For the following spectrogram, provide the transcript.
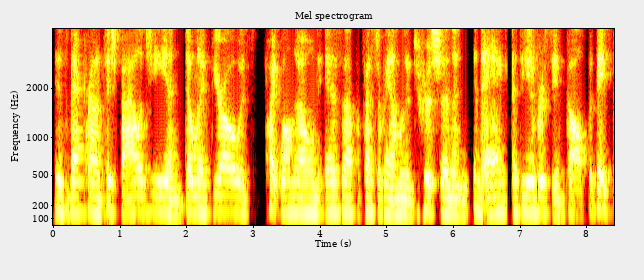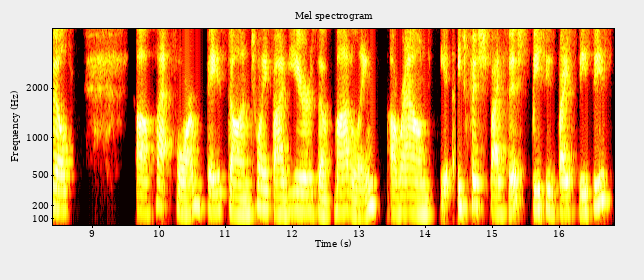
his background in fish biology, and Dominique Bureau is quite well known as a professor of animal nutrition and, and ag at the University of Guelph. But they've built a platform based on 25 years of modeling around fish by fish, species by species,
